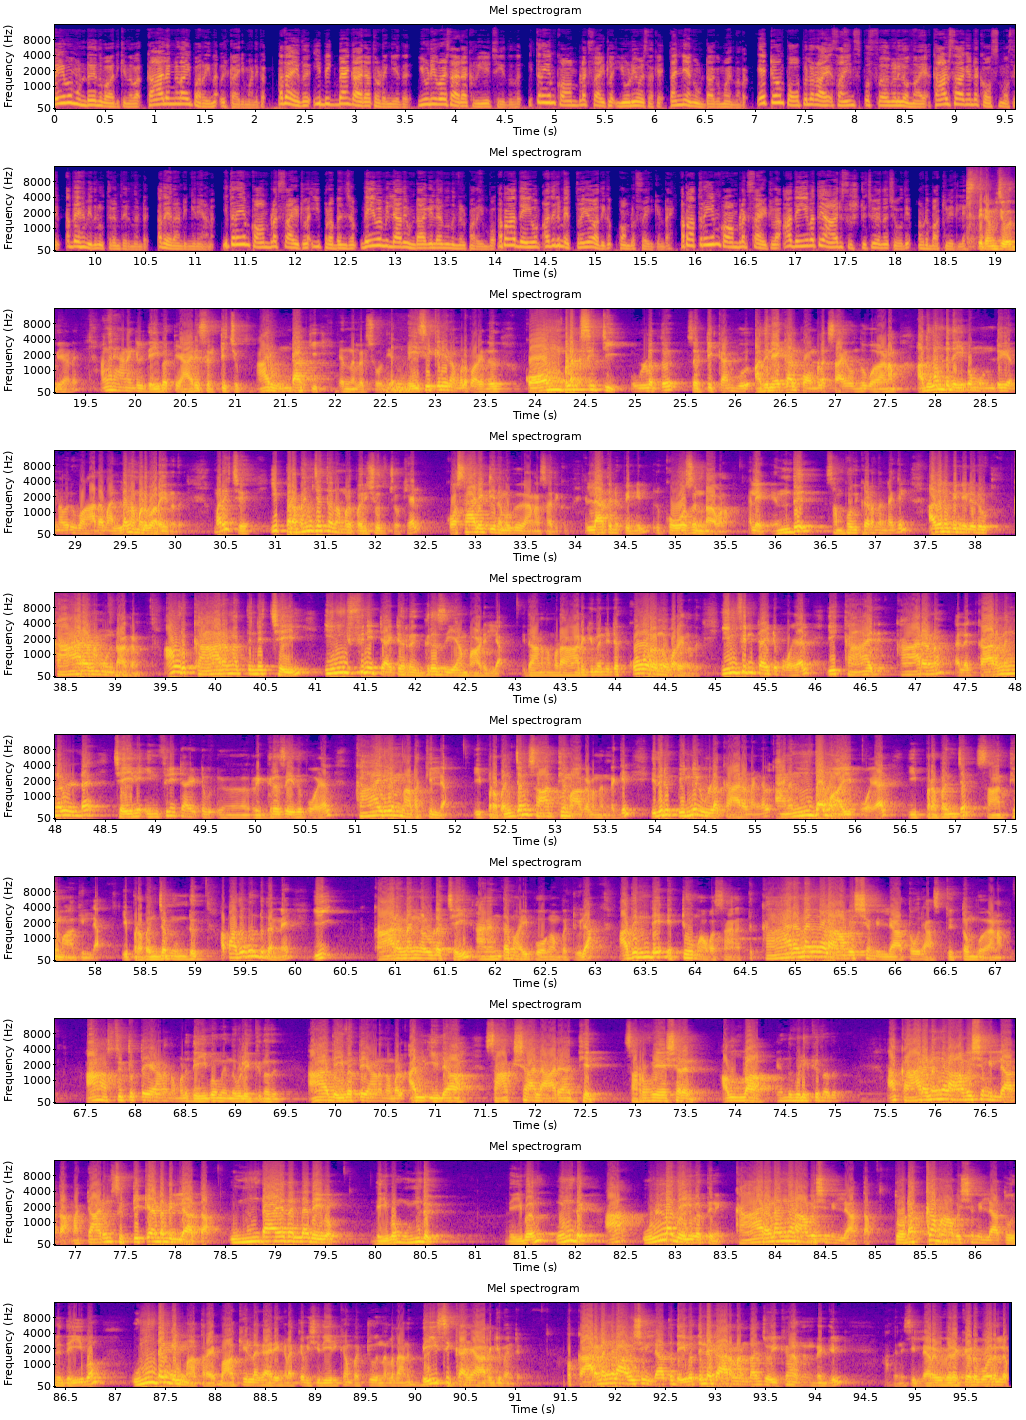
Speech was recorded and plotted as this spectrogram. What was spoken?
ദൈവമുണ്ട് എന്ന് വാദിക്കുന്നവർ കാലങ്ങളായി പറയുന്ന ഒരു കാര്യമാണിത്. അതായത് ഈ ബിഗ് ബാങ് ആരാ തുടങ്ങിയത്? യൂണിവേഴ്സ് ആരാ ക്രിയേറ്റ് ചെയ്തത്? ഇത്രയും കോംപ്ലക്സ് ആയിട്ടുള്ള യൂണിവേഴ്സ് ഒക്കെ തന്നെ അങ്ങ് ഉണ്ടാകുമോ എന്നത്. ഏറ്റവും പോപ്പുലർ ആയ സയൻസ് പുസ്തകങ്ങളിൽ ഒന്നായ കാൾസാഗന്റെ കോസ്മോസിൽ അദ്ദേഹം ഇതിന് ഉത്തരം തരുന്നുണ്ട്. അതേതാണ്ട് ഇങ്ങനെയാണ്. ഇത്രയും കോംപ്ലക്സ് ആയിട്ടുള്ള ഈ പ്രപഞ്ചം ദൈവമില്ലാതെ ഉണ്ടാകില്ല എന്ന് നിങ്ങൾ പറയുമ്പോൾ അപ്പൊ ആ ദൈവം അതിലും എത്രയോ അധികം കോംപ്ലക്സ് ആയിരിക്കണ്ടേ? അപ്പൊ അത്രയും കോംപ്ലക്സ് ആയിട്ടുള്ള ആ ദൈവത്തെ ആര് സൃഷ്ടിച്ചു എന്ന ചോദ്യം അവിടെ ബാക്കി വരില്ല? സ്ഥിരം ചോദ്യമാണ്. അങ്ങനെയാണെങ്കിൽ ദൈവത്തെ ആര് സൃഷ്ടിച്ചു? ആരുണ്ടാക്കി എന്നുള്ള ചോദ്യം ബേസിക്കലി നമ്മൾ പറയുന്നത് കോംപ്ലക്സിറ്റി ഉള്ളത് സൃഷ്ടിക്കാൻ അതിനേക്കാൾ കോംപ്ലക്സ് ആയ ഒന്ന് വേണം. അതുകൊണ്ട് ദൈവം ഉണ്ട് എന്ന ഒരു വാദമല്ല നമ്മൾ പറയുന്നത്. മറിച്ച് ഈ പ്രപഞ്ചത്തെ നമ്മൾ പരിശോധിച്ച് നോക്കിയാൽ കോസാലിറ്റി നമുക്ക് കാണാൻ സാധിക്കും. എല്ലാത്തിനും പിന്നിൽ ഒരു കോസ് ഉണ്ടാവണം അല്ലെ? എന്ത് സംഭവിക്കണം എന്നുണ്ടെങ്കിൽ അതിന് പിന്നിൽ ഒരു കാരണം ഉണ്ടാകണം. ആ ഒരു കാരണത്തിന്റെ ചെയിൻ ഇൻഫിനിറ്റ് ആയിട്ട് റിഗ്രസ് ചെയ്യാൻ പാടില്ല. ഇതാണ് നമ്മുടെ ആർഗ്യുമെന്റിന്റെ കോർ എന്ന് പറയുന്നത്. ഇൻഫിനിറ്റ് ആയിട്ട് പോയാൽ ഈ കാരണം അല്ലെ കാരണങ്ങളുടെ ചെയിൻ ഇൻഫിനിറ്റ് ആയിട്ട് റിഗ്രസ് ചെയ്ത് പോയാൽ കാര്യം നടക്കില്ല. ഈ പ്രപഞ്ചം സാധ്യമാകണമെന്നുണ്ടെങ്കിൽ ഇതിന് പിന്നിലുള്ള കാരണങ്ങൾ അനന്തമായി പോയാൽ ഈ പ്രപഞ്ചം സാധ്യമാകില്ല. ഈ പ്രപഞ്ചമുണ്ട് അപ്പൊ അതുകൊണ്ട് തന്നെ ഈ കാരണങ്ങളുടെ ചെയിൻ അനന്തമായി പോകാൻ പറ്റൂല. അതിന്റെ ഏറ്റവും അവസാനത്ത് കാരണങ്ങൾ ആവശ്യമില്ലാത്ത ഒരു അസ്തിത്വം വേണം. ആ അസ്തിത്വത്തെയാണ് നമ്മൾ ദൈവം എന്ന് വിളിക്കുന്നത്. ആ ദൈവത്തെയാണ് നമ്മൾ അൽ ഇലാഹ് സാക്ഷാൽ ആരാധ്യൻ സർവേശ്വരൻ അള്ളാഹ് എന്ന് വിളിക്കുന്നത്. ആ കാരണങ്ങൾ ആവശ്യമില്ലാത്ത മറ്റാരും സൃഷ്ടിക്കേണ്ടതില്ലാത്ത ഉണ്ടായതല്ല ദൈവം. ദൈവം ഉണ്ട്. ദൈവം ഉണ്ട്. ആ ഉള്ള ദൈവത്തിന് കാരണങ്ങൾ ആവശ്യമില്ലാത്ത തുടക്കം ആവശ്യമില്ലാത്ത ഒരു ദൈവം ഉണ്ടെങ്കിൽ മാത്രമേ ബാക്കിയുള്ള കാര്യങ്ങളൊക്കെ വിശദീകരിക്കാൻ പറ്റൂ എന്നുള്ളതാണ് ബേസിക് ആയ ആർഗ്യുമെന്റ് അപ്പൊ കാരണങ്ങൾ ആവശ്യമില്ലാത്ത ദൈവത്തിന്റെ കാരണം എന്താണെന്ന് ചോദിക്കുകയാണെന്നുണ്ടെങ്കിൽ അതിന് ചില്ലറ വിവരക്കേട് പോലല്ലോ.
